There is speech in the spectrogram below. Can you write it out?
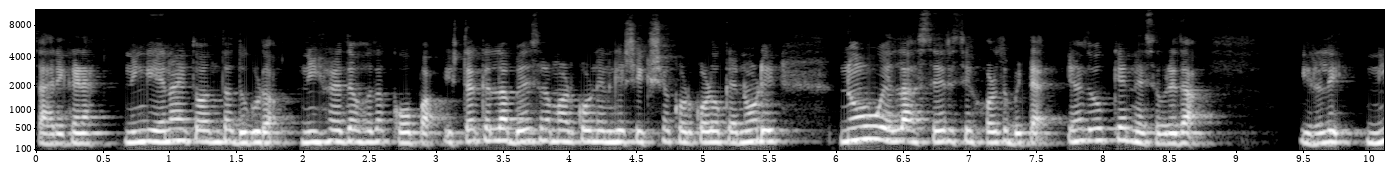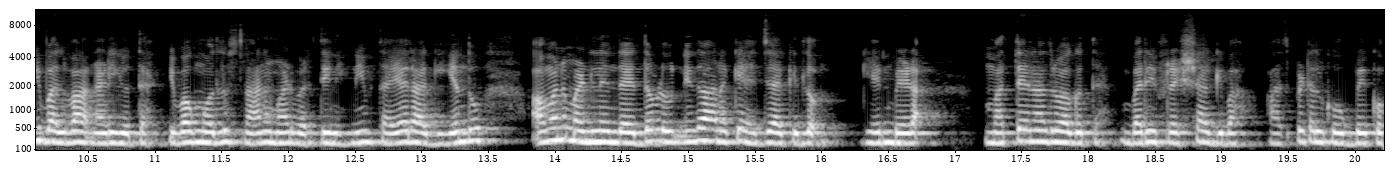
ಸಾರಿ ಕಣೆ ನಿಂಗೆ ಏನಾಯಿತು ಅಂತ ದುಗುಡ. ನೀ ಹೇಳದೆ ಹೋದ ಕೋಪ. ಇಷ್ಟಕ್ಕೆಲ್ಲ ಬೇಸರ ಮಾಡ್ಕೊಂಡು ನಿನಗೆ ಶಿಕ್ಷೆ ಕೊಡ್ಕೊಳ್ಳೋಕೆ ನೋಡಿ ನೋವು ಎಲ್ಲ ಸೇರಿಸಿ ಹೊಡೆದು ಬಿಟ್ಟೆ. ಎಂದು ಕೆನ್ನೆ ಸುರಿದ ಇರಲಿ, ನೀವಲ್ವಾ? ನಡೆಯುತ್ತೆ. ಇವಾಗ ಮೊದಲು ಸ್ನಾನ ಮಾಡಿ ಬರ್ತೀನಿ. ನೀವು ತಯಾರಾಗಿ ಎಂದು ಅವನ ಮಣ್ಣಿನಿಂದ ಎದ್ದವಳು ನಿಧಾನಕ್ಕೆ ಹೆಜ್ಜೆ ಹಾಕಿದ್ಲು. ಏನು ಬೇಡ. ಮತ್ತೇನಾದರೂ ಆಗುತ್ತೆ. ಬರೀ ಫ್ರೆಶ್ ಆಗಿ ಬಾ. ಹಾಸ್ಪಿಟಲ್ಗೆ ಹೋಗಬೇಕು.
